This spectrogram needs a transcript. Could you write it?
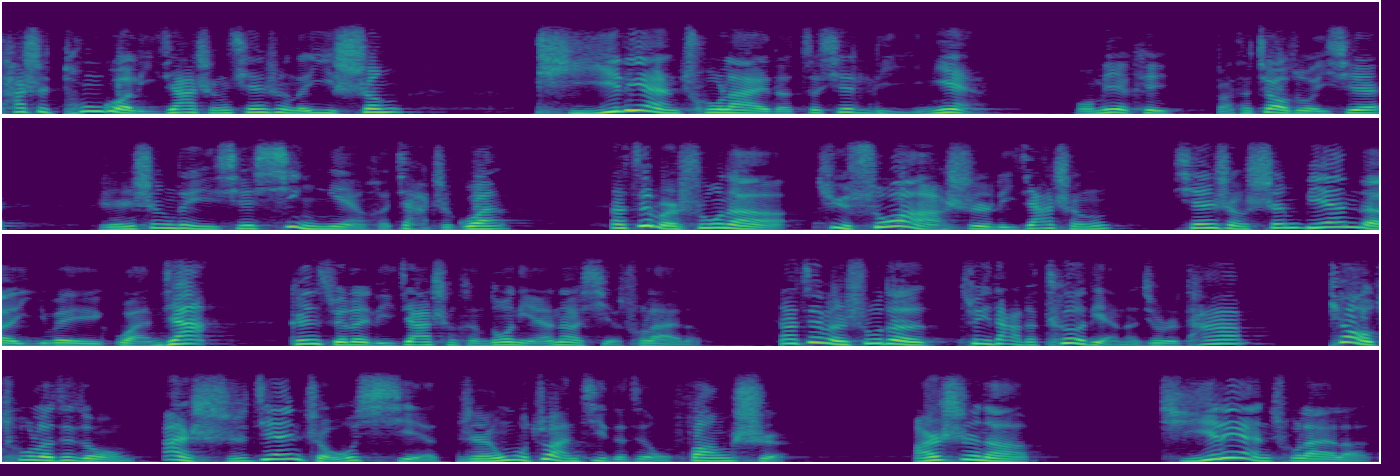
它是通过李嘉诚先生的一生提炼出来的这些理念，我们也可以把它叫做一些。人生的一些信念和价值观。那这本书呢？据说啊，是李嘉诚先生身边的一位管家跟随了李嘉诚很多年呢写出来的。那这本书的最大的特点呢，就是它跳出了这种按时间轴写人物传记的这种方式，而是呢提炼出来了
